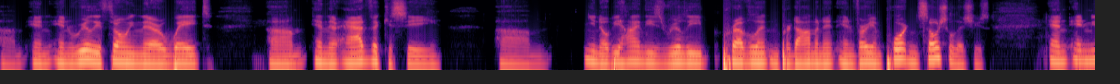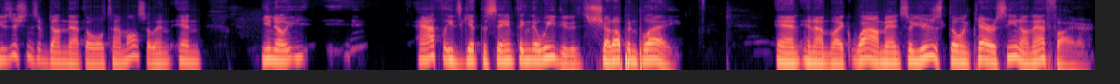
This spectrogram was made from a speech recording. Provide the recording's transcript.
um, and and really throwing their weight um, and their advocacy, um, you know, behind these really prevalent and predominant and very important social issues, and and musicians have done that the whole time also, and and you know. Athletes get the same thing that we do. Shut up and play and and I'm like, wow, man. So you're just throwing kerosene on that fire,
